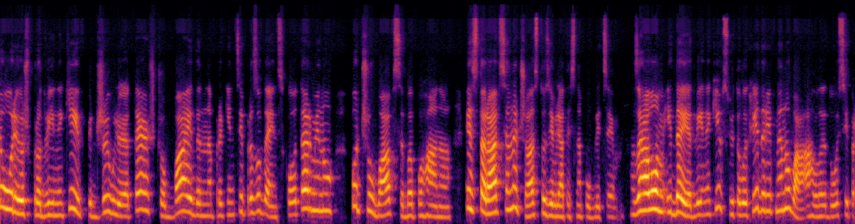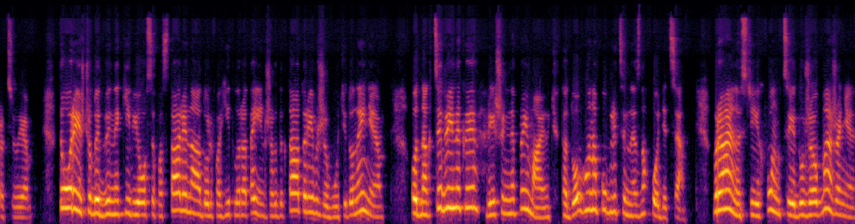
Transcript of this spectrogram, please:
Теорію ж про двійників підживлює те, що Байден наприкінці президентського терміну почував себе погано і старався не часто з'являтись на публіці. Загалом ідея двійників світових лідерів не нова, але досі працює. Теорії щодо двійників Йосифа Сталіна, Адольфа Гітлера та інших диктаторів живуть і донині. Однак ці двійники рішень не приймають та довго на публіці не знаходяться. В реальності їх функції дуже обмежені.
